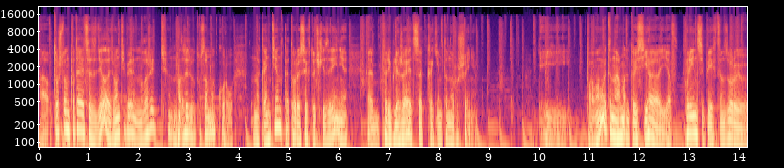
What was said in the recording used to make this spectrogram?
А то, что он пытается сделать, он теперь наложить, наложить вот эту самую курву на контент, который с их точки зрения э, приближается к каким-то нарушениям. И, по-моему, это нормально. То есть я, я в принципе их цензурую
